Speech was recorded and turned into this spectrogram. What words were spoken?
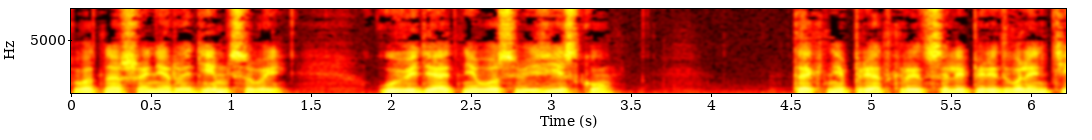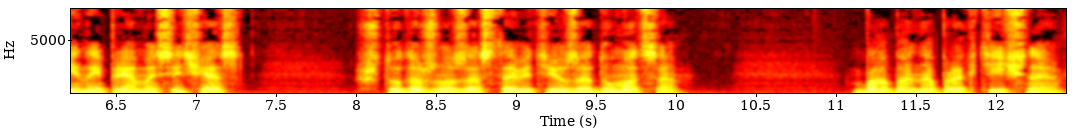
в отношении Родимцевой, уведя от него связистку. Так не приоткрыться ли перед Валентиной прямо сейчас? Что должно заставить ее задуматься? Баба она практичная,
